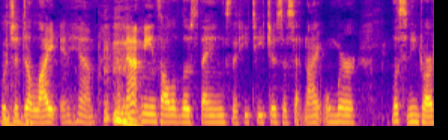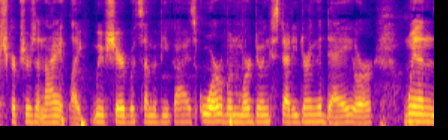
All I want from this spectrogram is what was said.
We're to mm-hmm. delight in Him. And that means all of those things that He teaches us at night when we're listening to our scriptures at night, like we've shared with some of you guys, or when we're doing study during the day, or when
